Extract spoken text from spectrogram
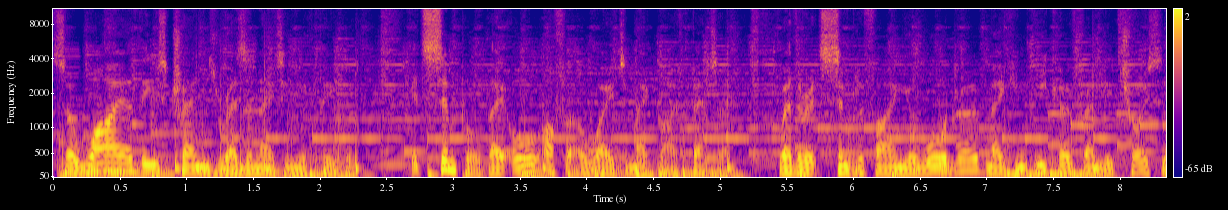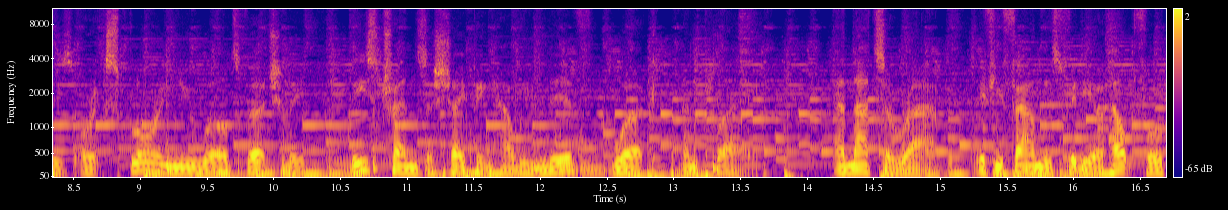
So why are these trends resonating with people? It's simple, they all offer a way to make life better. Whether it's simplifying your wardrobe, making eco-friendly choices or exploring new worlds virtually, these trends are shaping how we live, work and play. And that's a wrap. If you found this video helpful,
